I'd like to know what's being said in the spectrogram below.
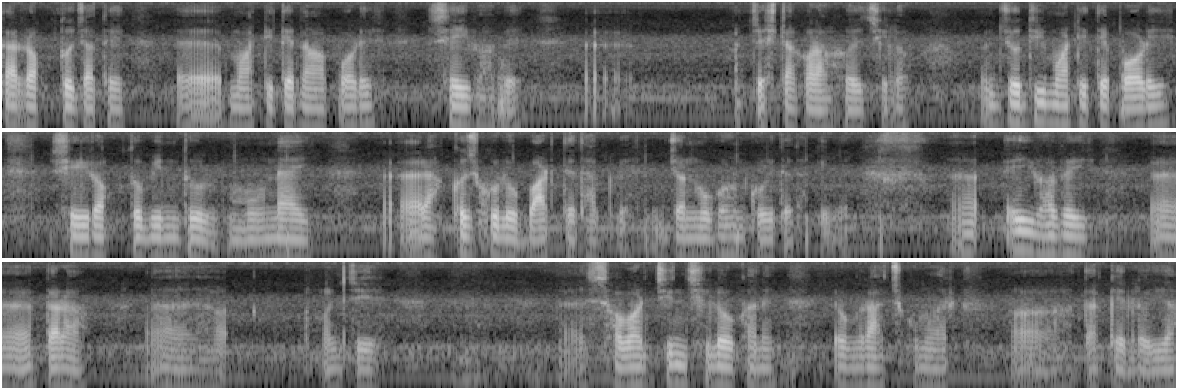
তার রক্ত যাতে মাটিতে না পড়ে, সেইভাবে চেষ্টা করা হয়েছিল। যদি মাটিতে পড়ে, সেই রক্তবিন্দুর ন্যায় রাক্ষসগুলো বাড়তে থাকবে, জন্মগ্রহণ করিতে থাকিবে। এইভাবেই তারা যে সবার ছিল ওখানে, এবং রাজকুমার তাকে লইয়া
